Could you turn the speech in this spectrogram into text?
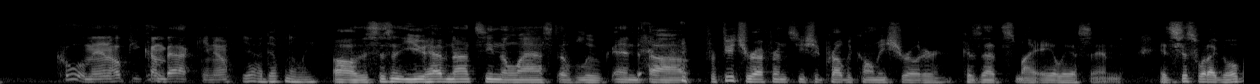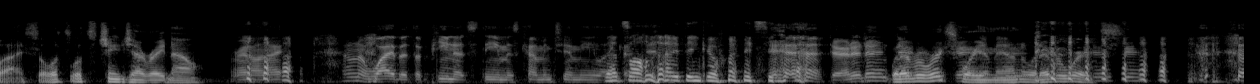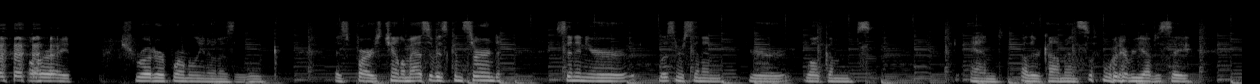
Cool, man. I hope you come back. You know. Yeah, definitely. Oh, this isn't. You have not seen the last of Luke, and uh, for future reference, you should probably call me Schroeder because that's my alias, and it's just what I go by. So let's let's change that right now. Right on. I, I don't know why, but the Peanuts theme is coming to me. Like That's all that I think of when I see it. Whatever works for you, man. Whatever works. All right. Schroeder, formerly known as Luke. As far as Channel Massive is concerned, send in your listeners, send in your welcomes and other comments, whatever you have to say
